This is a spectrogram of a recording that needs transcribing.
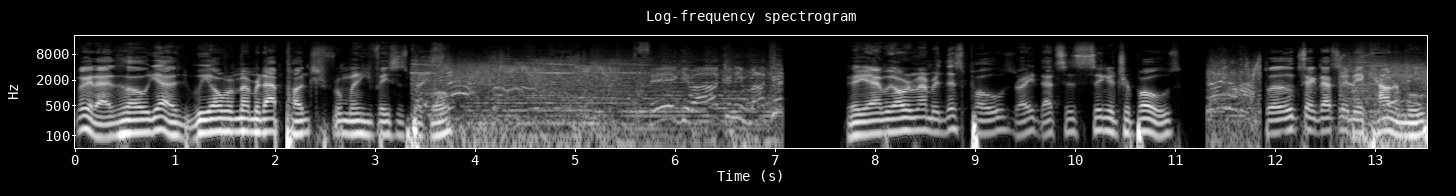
Look at that. So yeah, we all remember that punch from when he faces Piccolo. Yeah, we all remember this pose, right? That's his signature pose. So it looks like that's gonna be a counter move.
